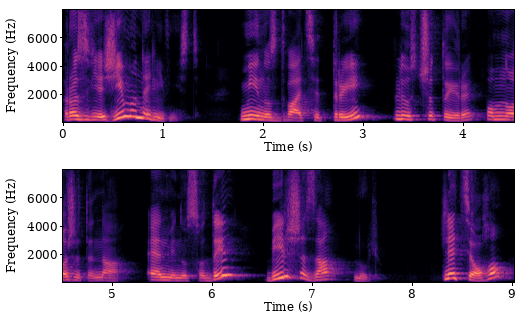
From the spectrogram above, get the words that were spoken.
Розв'яжімо нерівність. Мінус 23 плюс 4 помножити на n-1 більше за 0. Для цього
